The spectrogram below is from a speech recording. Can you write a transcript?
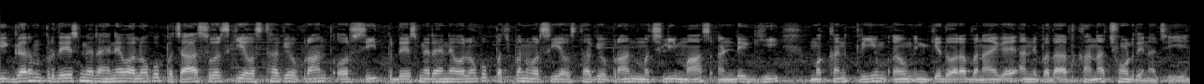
कि गर्म प्रदेश में रहने वालों को 50 वर्ष की अवस्था के उपरांत और शीत प्रदेश में रहने वालों को 55 वर्ष की अवस्था के उपरांत मछली, मांस, अंडे, घी, मक्खन, क्रीम एवं इनके द्वारा बनाए गए अन्य पदार्थ खाना छोड़ देना चाहिए।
